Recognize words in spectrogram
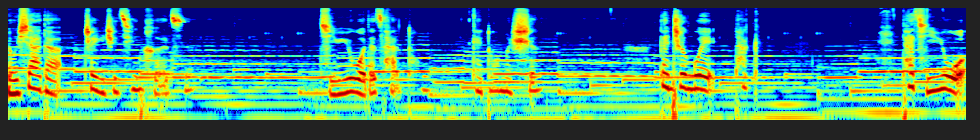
留下的这一只金盒子，给予我的惨痛该多么深！但正为他。他给予我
